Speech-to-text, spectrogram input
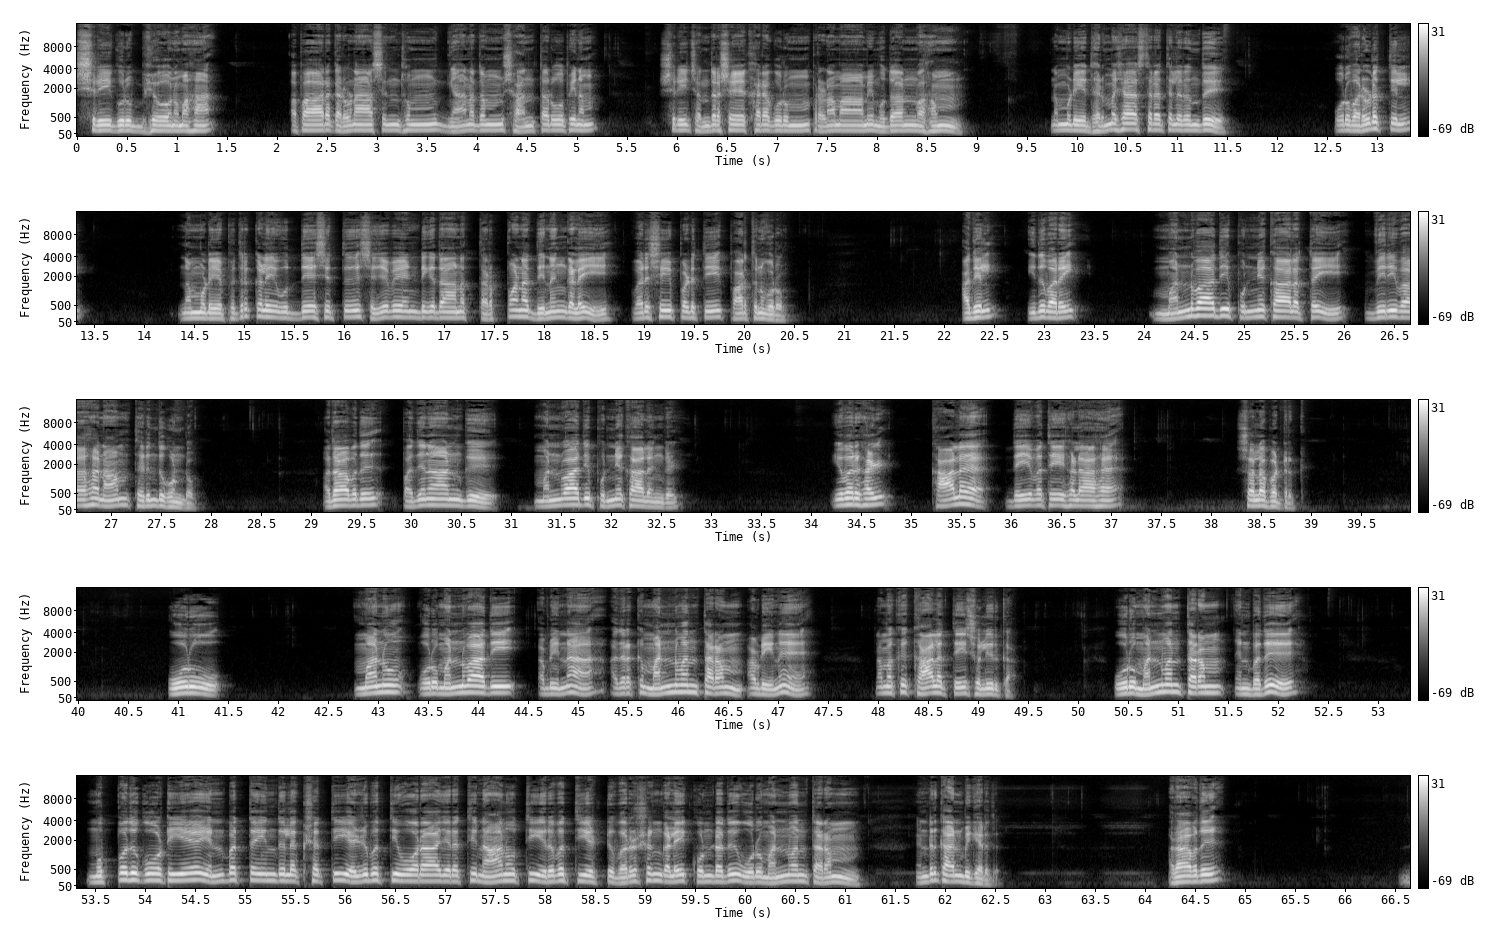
ஸ்ரீகுருப்போ நம. அபார கருணாசிந்தும் ஜானதம் சாந்தரூபிணம். ஸ்ரீ சந்திரசேகரகுரும் பிரணமாமி முதான்வகம் நம்முடைய தர்மசாஸ்திரத்திலிருந்து ஒரு வருடத்தில் நம்முடைய பிதற்களை உத்தேசித்து செய்ய வேண்டியதான தர்ப்பண தினங்களை வரிசைப்படுத்தி பார்த்துன்னு வரும். அதில் இதுவரை மன்வாதி புண்ணிய காலத்தை விரிவாக நாம் தெரிந்து கொண்டோம். அதாவது பதினான்கு மன்வாதி புண்ணிய காலங்கள் இவர்கள் கால தெய்வதைகளாக சொல்லப்பட்டிருக்கு. ஒரு மனு ஒரு மன்வாதி அப்படின்னா அதற்கு மன்வந்தரம் அப்படின்னு நமக்கு காலத்தை சொல்லியிருக்கா. ஒரு மன்வந்தரம் என்பது முப்பது கோடியே எண்பத்தைந்து லட்சத்தி எழுபத்தி ஓராயிரத்தி நானூற்றி இருபத்தி எட்டு வருஷங்களை கொண்டது ஒரு மன்வந்தரம் என்று காண்பிக்கிறது. அதாவது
